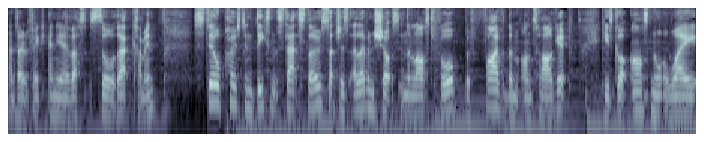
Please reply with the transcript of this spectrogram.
I don't think any of us saw that coming. Still posting decent stats though, such as 11 shots in the last four, with 5 of them on target. He's got Arsenal away,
